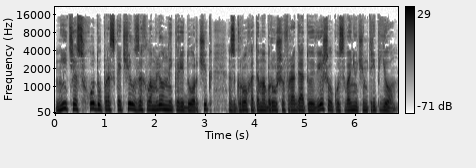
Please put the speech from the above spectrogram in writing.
Митя сходу проскочил захламленный коридорчик, с грохотом обрушив рогатую вешалку с вонючим тряпьем,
